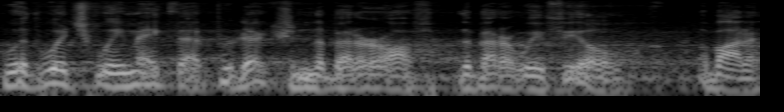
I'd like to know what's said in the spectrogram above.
with which we make that prediction, the better off, the better we feel about it.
